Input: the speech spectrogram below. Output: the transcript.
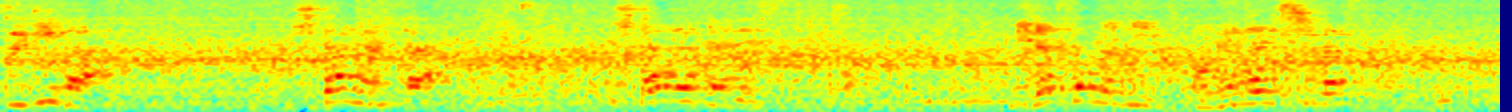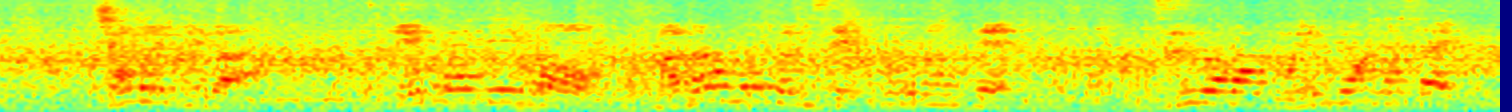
次は北方北方です皆様にお願いします。車内では携帯電話をマナーモードに設定の上通話はご遠慮ください。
